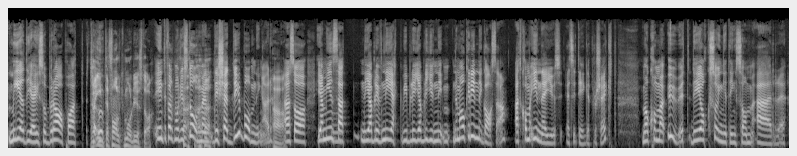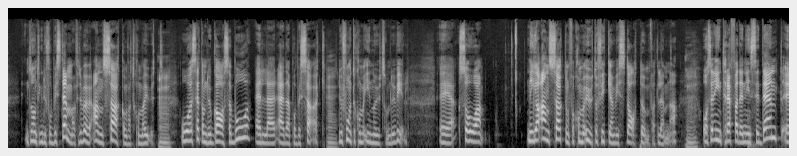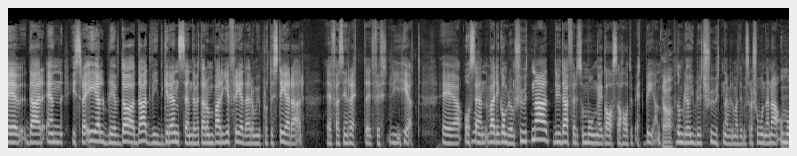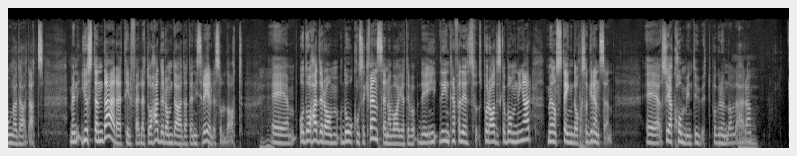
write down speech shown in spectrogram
media är ju så bra på att ta var upp inte folkmord just då. inte folkmord just då, men det skedde ju bombningar. Ja. Alltså, jag minns att när jag blev nek, vi blev, jag blir ju ne, när man åker in i Gaza, att komma in är ju ett, sitt eget projekt. Men att komma ut, det är också ingenting som är eh, någonting du får bestämma, för du behöver ansöka om att komma ut. Oavsett om du är Gazabo eller är där på besök. Du får inte komma in och ut som du vill. Eh, så när jag ansökte om att få komma ut och fick jag en viss datum för att lämna. Och sen inträffade en incident eh, där en Israel blev dödad vid gränsen. Det vet, där de varje fredag är de ju protesterar eh, för sin rätt eh, för frihet. Eh, och sen varje gång blir de skjutna. Det är ju därför så många i Gaza har typ ett ben. Ja. För de har ju blivit skjutna vid de här demonstrationerna och många har dödats. Men just den där tillfället, då hade de dödat en israelisk soldat. Ehm, och då hade de, då konsekvenserna var ju att det, var, det, det inträffade sporadiska bombningar, men de stängde också gränsen. Eh, så jag kom inte ut på grund av det här.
